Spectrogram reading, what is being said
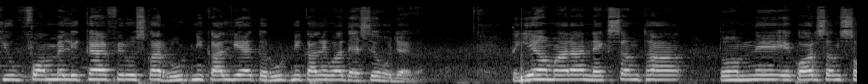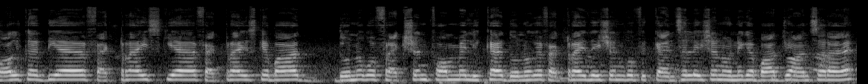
क्यूब फॉर्म में लिखा है, फिर उसका रूट निकाल लिया है तो रूट निकालने के बाद ऐसे हो जाएगा। तो ये हमारा नेक्स्ट सम था। तो हमने एक और सम सॉल्व कर दिया है फैक्टराइज किया है। फैक्टराइज के बाद दोनों को फ्रैक्शन फॉर्म में लिखा है। दोनों के फैक्टराइजेशन को कैंसिलेशन होने के बाद जो आंसर आया है,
